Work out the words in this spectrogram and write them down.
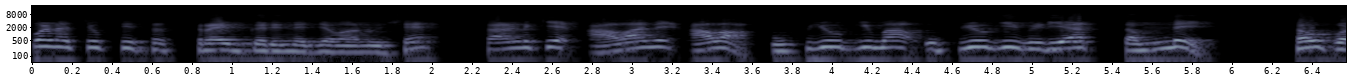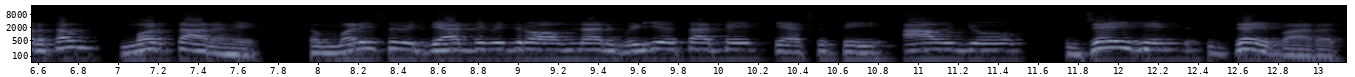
પણ અચૂકથી સબસ્ક્રાઇબ કરીને જવાનું છે. કારણ કે આવા ને આવા ઉપયોગીમાં ઉપયોગી વિડિયા તમને સૌ પ્રથમ મળતા રહે. તો મળીશું વિદ્યાર્થી મિત્રો આવનાર વીડિયો સાથે. ત્યાં સુધી આવજો. જય હિન્દ, જય ભારત.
